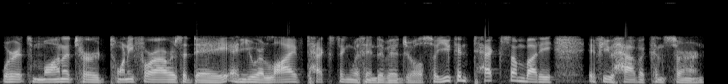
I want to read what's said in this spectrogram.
where it's monitored 24 hours a day and you are live texting with individuals. So you can text somebody if you have a concern.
